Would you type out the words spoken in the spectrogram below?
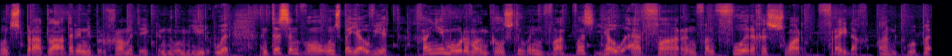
Ons praat later in die program met 'n ekonom hieroor. Intussen wil ons by jou weet, gaan jy môre winkels toe en wat was jou ervaring van vorige swart Vrydag aankope?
